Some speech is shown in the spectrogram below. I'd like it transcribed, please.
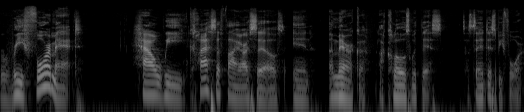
reformat how we classify ourselves in America. I'll close with this. I said this before.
